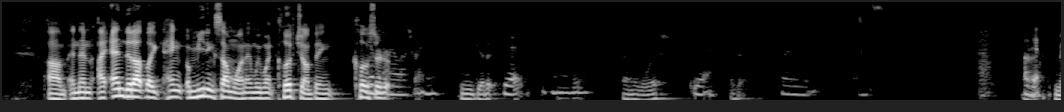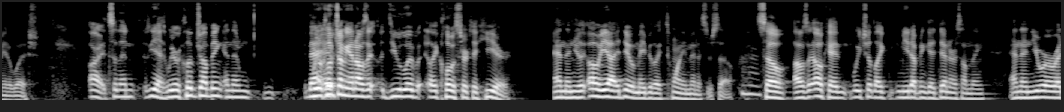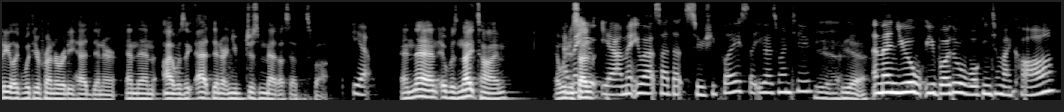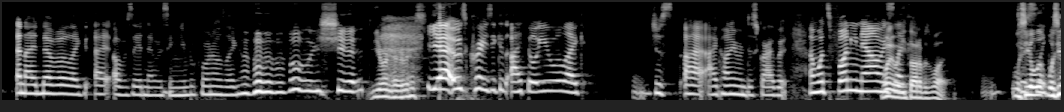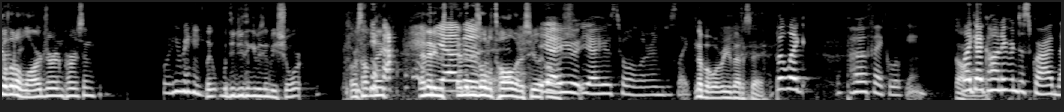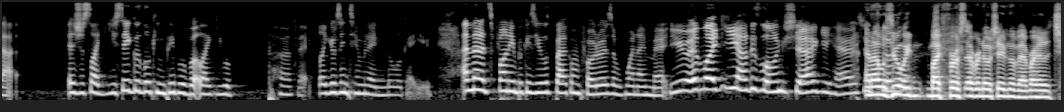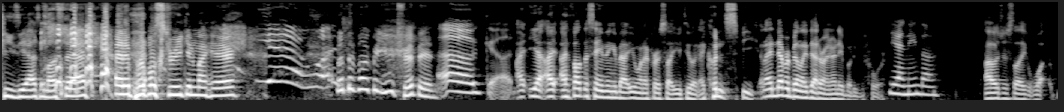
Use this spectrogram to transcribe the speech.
um, and then I ended up like hang, uh, meeting someone, and we went cliff jumping closer to. eyelash right here. Can you get it? Yeah. You know, like a- Can I make a wish? yeah. Okay. Where is it? That's Okay. right, made a wish. All right. So then, yes, we were cliff jumping, and then we were cliff jumping, and I was like, "Do you live like closer to here?" And then you're like, "Oh yeah, I do. Maybe like 20 minutes or so." Mm-hmm. So I was like, "Okay, we should like meet up and get dinner or something." And then you were already like with your friend already had dinner, and then I was Mm-hmm. like at dinner, and you just met us at the spot. Yeah. And then it was nighttime, and we I decided, met you. Yeah, I met you outside that sushi place that you guys went to. Yeah. yeah, And then you you both were walking to my car, and I'd never like I obviously had never seen you before, and I was like, holy shit. you were nervous. Yeah, it was crazy because I thought you were like, just I I can't even describe it. And what's funny now is Wait, wait, like you thought it was what? Was he a, li- like was he a little perfect. larger in person? What do you mean? Like, did you think he was gonna be short or something? And then he was, Yeah, and then he was a the- little taller. So you're like, yeah, oh, he, sh- yeah, he was taller and just like, No, but what were you about to say? but like perfect looking. Oh. Like I can't even describe that. It's just like you see good looking people, but like you were perfect. Like it was intimidating to look at you. And then it's funny because you look back on photos of when I met you and like you have this long shaggy hair. And I was so- doing like my first ever no shave November. I had a cheesy ass mustache and a purple streak in my hair. Yeah, what? What the fuck were you tripping? Oh god. I, yeah, I, I thought the same thing about you when I first saw you too. Like I couldn't speak, and I'd never been like that around anybody before. Yeah, neither. I was just like, what?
